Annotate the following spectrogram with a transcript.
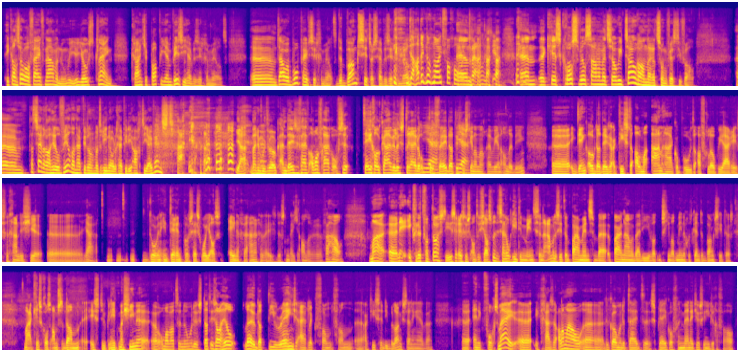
ik kan zo al vijf namen noemen hier. Joost Klein, Kraantje Papi en Busy hebben zich gemeld. Uh, Douwe Bob heeft zich gemeld. De bankzitters hebben zich gemeld. Daar had ik nog nooit van gehoord En- trouwens. Ja. en eh, Chris Cross wil samen met Zoe Tauran naar het Songfestival. Ehm, dat zijn er al heel veel. Dan heb je er nog maar drie nodig. Heb je die acht die jij wenst. Ja, maar dan moeten we ook aan deze vijf allemaal vragen of ze tegen elkaar willen strijden op Ja, tv. Dat is ja. misschien dan nog weer een ander ding. Eh, ik denk ook dat deze artiesten allemaal aanhaken op hoe het de afgelopen jaren is gegaan. Dus je, eh, ja, door een intern proces word je als enige aangewezen. Dat is een beetje een ander eh, verhaal. Maar nee, ik vind het fantastisch. Er is dus enthousiasme. Dit zijn ook niet de minste namen. Er zitten een paar mensen bij, een paar namen bij die je wat, misschien wat minder goed kent, de bankzitters. Maar Chris Cross Amsterdam is natuurlijk een hitmachine, om maar wat te noemen. Dus dat is al heel leuk dat die range eigenlijk van, van artiesten die belangstelling hebben. Eh, en ik, volgens mij, eh, ik ga ze allemaal eh, de komende tijd spreken, of hun managers in ieder geval.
